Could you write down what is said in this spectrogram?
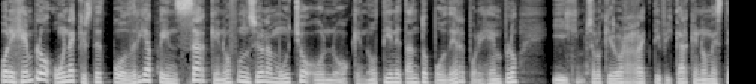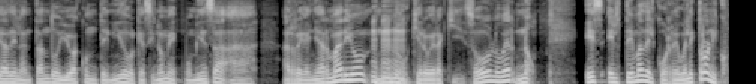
Por ejemplo, una que usted podría pensar que no funciona mucho o no, que no tiene tanto poder, por ejemplo, y solo quiero rectificar que no me esté adelantando yo a contenido, porque si no me comienza a, a regañar Mario. No, quiero ver aquí, solo ver, no es el tema del correo electrónico.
